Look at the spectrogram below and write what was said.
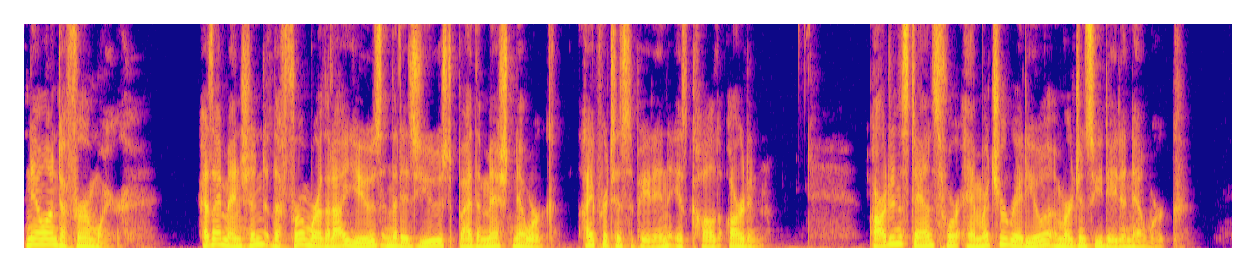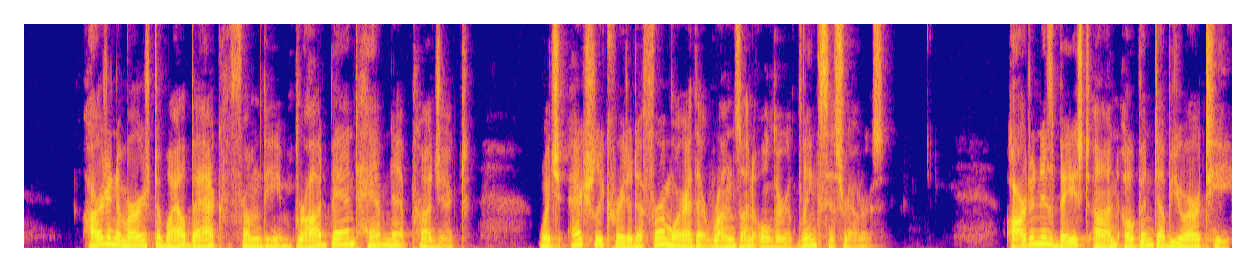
now on to firmware. As I mentioned, the firmware that I use and that is used by the mesh network I participate in is called AREDN. AREDN stands for Amateur Radio Emergency Data Network. AREDN emerged a while back from the Broadband HamNet project, which actually created a firmware that runs on older Linksys routers. AREDN is based on OpenWRT,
